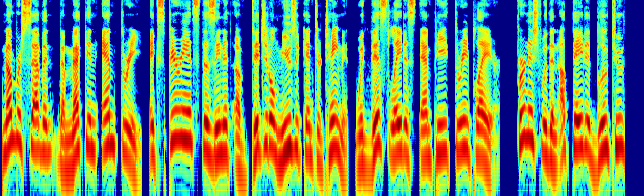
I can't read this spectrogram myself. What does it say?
Number 7. The MECHEN M3 Experience the zenith of digital music entertainment with this latest MP3 player. Furnished with an updated Bluetooth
